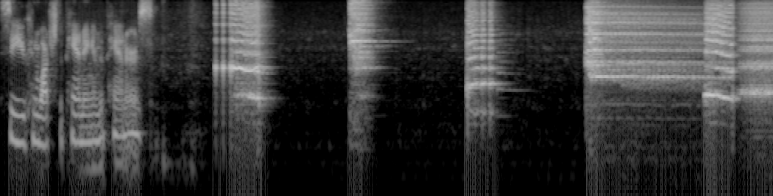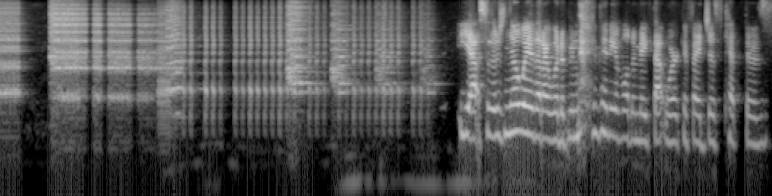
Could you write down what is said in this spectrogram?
so you can watch the panning and the panners. Yeah, so there's no way that I would have been, been able to make that work if I just kept those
